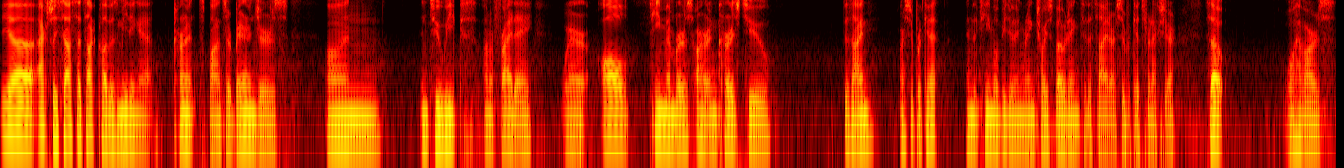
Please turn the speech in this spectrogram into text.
The uh, actually Southside Soccer Club is meeting at current sponsor Behringer's on in two weeks on a Friday, where all team members are encouraged to design our super kit, and the team will be doing ring choice voting to decide our super kits for next year. So we'll have ours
